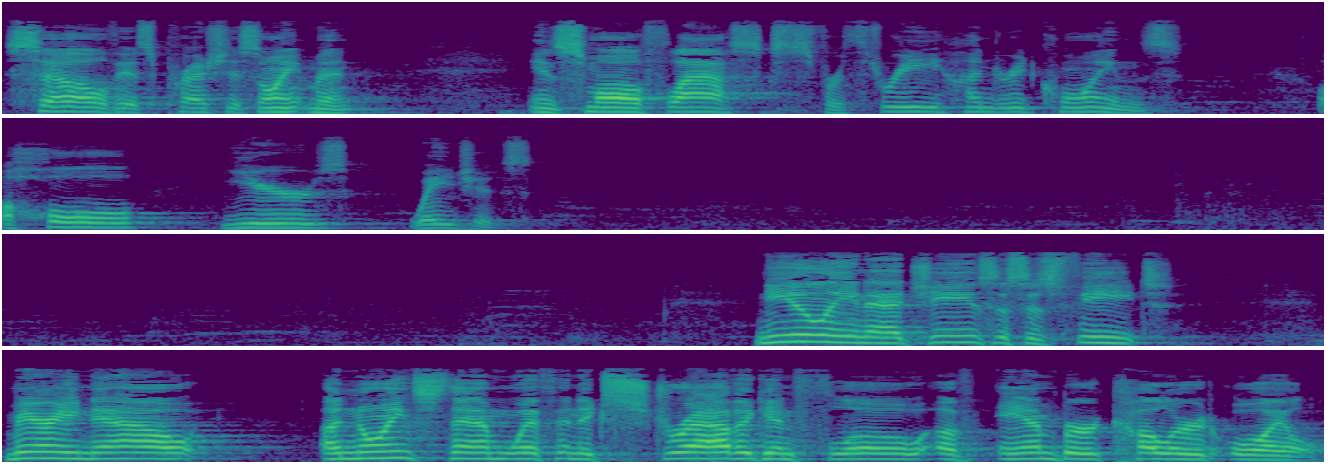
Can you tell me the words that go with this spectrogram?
sell this precious ointment in small flasks for 300 coins, a whole year's wages. Kneeling at Jesus' feet, Mary now anoints them with an extravagant flow of amber colored oil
